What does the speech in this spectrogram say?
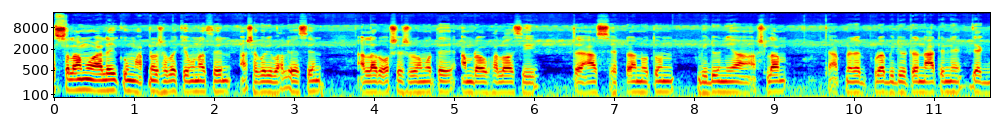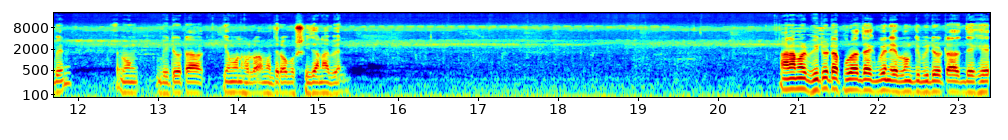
আসসালামু আলাইকুম, আপনারা সবাই কেমন আছেন? আশা করি ভালো আছেন। আল্লাহর অশেষ রহমতে আমরাও ভালো আছি। তা আজ একটা নতুন ভিডিও নিয়ে আসলাম। তা আপনারা পুরো ভিডিওটা না টেনে দেখবেন এবং ভিডিওটা কেমন হলো আমাদের অবশ্যই জানাবেন। আর আমার ভিডিওটা পুরো দেখবেন এবং কি ভিডিওটা দেখে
